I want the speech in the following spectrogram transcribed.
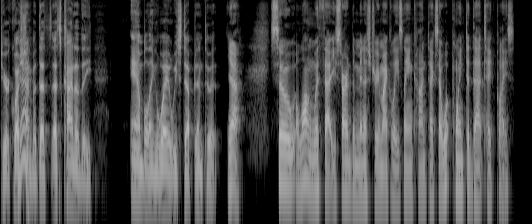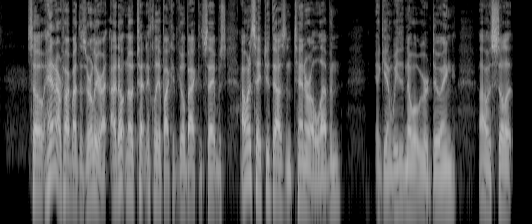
to your question, Yeah. but that's that's kind of the ambling way we stepped into it. Yeah. So, along with that, you started the ministry, Michael Easley in Context. At what point did that take place? So, Hannah and I were talking about this earlier. I, I don't know technically if I could go back and say it was, I want to say 2010 or 11. Again, we didn't know what we were doing. I was still at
